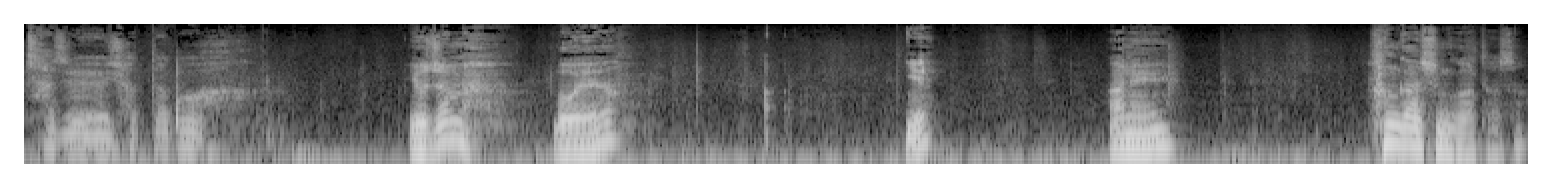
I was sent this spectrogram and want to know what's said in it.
찾으셨다고. 요즘 뭐해요? 예? 아니, 한가하신 것 같아서.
